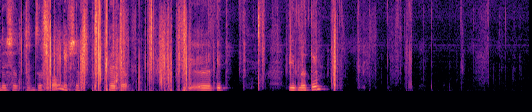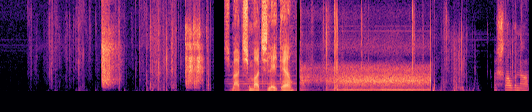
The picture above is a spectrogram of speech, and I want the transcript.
Десь я тут заспавнився. Это, е, під, підлетим. Much, much later. Пошла вона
